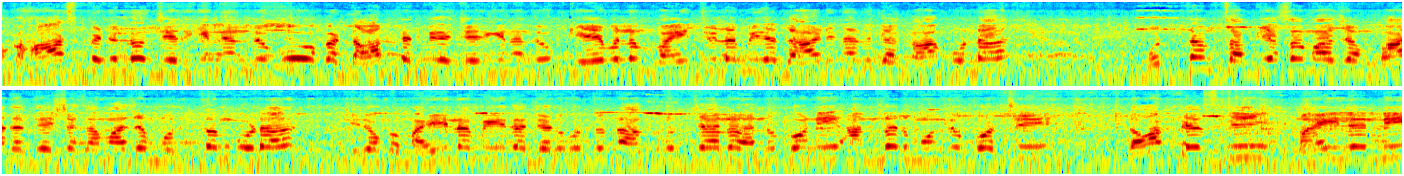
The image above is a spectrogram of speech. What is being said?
ఒక హాస్పిటల్లో జరిగినందుకు ఒక డాక్టర్ మీద జరిగినందుకు కేవలం వైద్యుల మీద దాడినందుకు కాకుండా మొత్తం సభ్య సమాజం భారతదేశ సమాజం మొత్తం కూడా ఇది ఒక మహిళ మీద జరుగుతున్న అకృత్యాలు అనుకొని అందరు ముందుకొచ్చి డాక్టర్స్ని మహిళల్ని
